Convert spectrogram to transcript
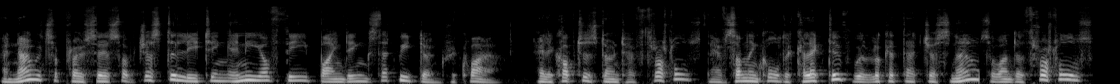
And now it's a process of just deleting any of the bindings that we don't require. Helicopters don't have throttles. They have something called a collective. We'll look at that just now. So under throttles,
